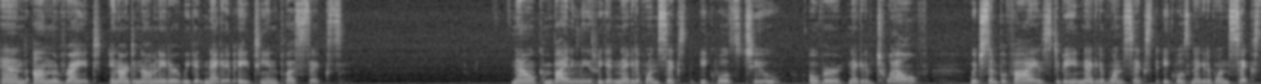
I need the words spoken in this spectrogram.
and on the right, in our denominator, we get negative 18 plus 6. Now combining these we get negative 1 sixth equals 2 over negative 12 which simplifies to be negative 1 sixth equals negative 1 sixth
